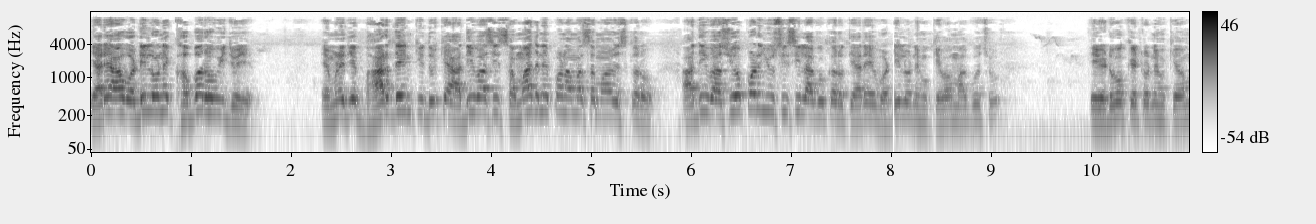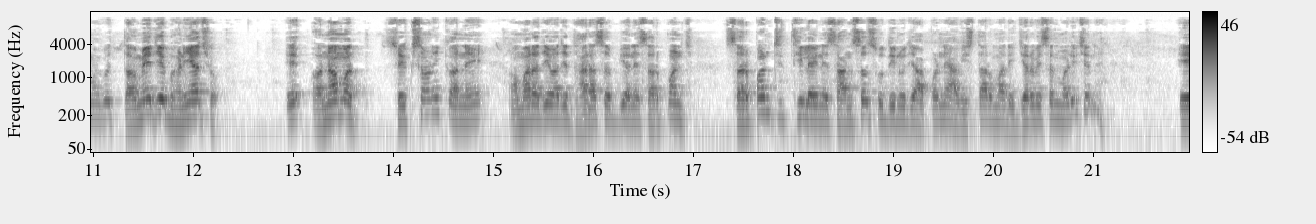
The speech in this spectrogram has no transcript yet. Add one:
ત્યારે આ વડીલોને ખબર હોવી જોઈએ. એમણે જે ભાર દઈને કીધું કે આદિવાસી સમાજને પણ આમાં સમાવેશ કરો. આદિવાસીઓ પણ યુસીસી લાગુ કરો. ત્યારે એ વડીલોને હું કહેવા માંગુ છું. એ એડવોકેટોને હું કહેવા માંગુ છું. તમે જે ભણ્યા છો, એ અનામત શૈક્ષણિક અને અમારા જેવા જે ધારાસભ્ય અને સરપંચ, સરપંચથી લઈને સાંસદ સુધીનું જે આપણને આ વિસ્તારમાં રિઝર્વેશન મળ્યું છે ને, એ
